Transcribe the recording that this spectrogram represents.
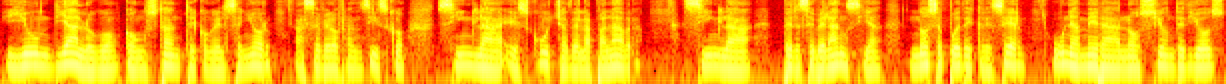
y un diálogo constante con el Señor, aseveró Francisco, sin la escucha de la palabra, sin la perseverancia no se puede crecer. Una mera noción de Dios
